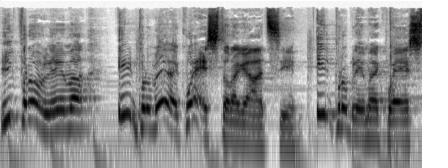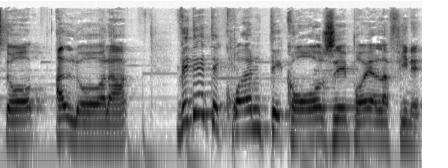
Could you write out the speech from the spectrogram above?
Il problema, il problema è questo, ragazzi. Il problema è questo. Allora, vedete quante cose poi alla fine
